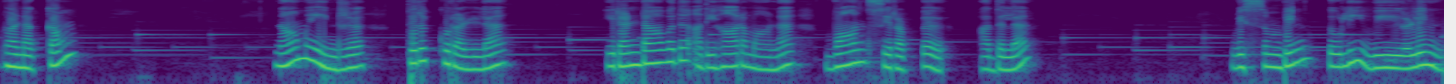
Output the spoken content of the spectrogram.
வணக்கம். நாம் இன்று திருக்குறளில் இரண்டாவது அதிகாரமான வான் சிறப்பு. அதில் விசும்பின் தொலி வீழின்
